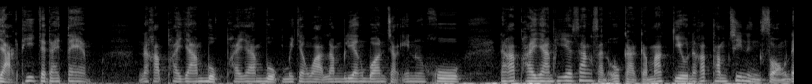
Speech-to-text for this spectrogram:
อยากที่จะได้แต้มนะครับ พยายามบุก พยายามบุก มีจังหวะลำเลียงบอลจากอินคูนะครับ พยายามที่จะสร้างสรรค์โอกาสกับมาร์กิลนะครับทำที่ 1-2 แด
